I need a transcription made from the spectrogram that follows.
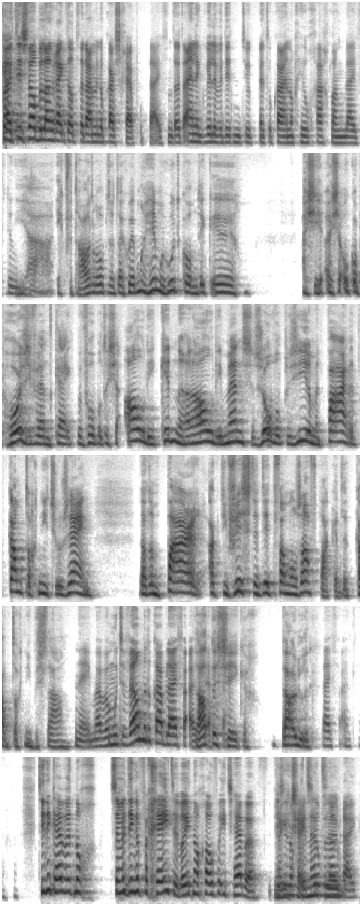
Maar het is wel belangrijk dat we daar met elkaar scherp op blijven. Want uiteindelijk willen we dit natuurlijk met elkaar nog heel graag lang blijven doen. Ja, ik vertrouw erop dat dat helemaal, helemaal goed komt. Ik, als, je, als je ook op Horse Event kijkt, bijvoorbeeld, als je al die kinderen en al die mensen zoveel plezier met paarden, het kan toch niet zo zijn dat een paar activisten dit van ons afpakken. Dat kan toch niet bestaan. Nee, maar we moeten wel met elkaar blijven uitleggen. Dat is zeker, duidelijk. Blijven uitleggen. Tineke, hebben we het nog... Zijn we dingen vergeten? Wil je het nog over iets hebben? Is Ja, er nog iets heel net, eh, belangrijk?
